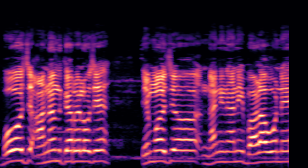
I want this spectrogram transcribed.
બહુ જ આનંદ કરેલો છે. તેમજ નાની નાની બાળાઓને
